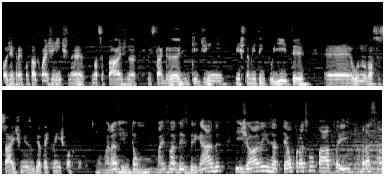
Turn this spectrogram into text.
pode entrar em contato com a gente, né, nossa página, Instagram, LinkedIn, a gente também tem Twitter, é, ou no nosso site mesmo, biotechland.com. Maravilha, então mais uma vez obrigado e jovens, até o próximo papo aí. Abração.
